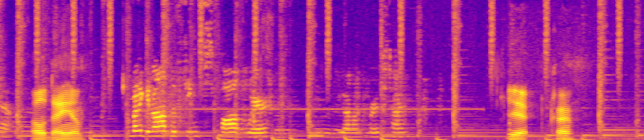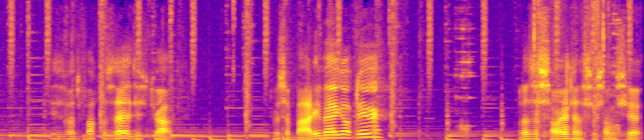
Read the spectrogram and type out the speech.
Yeah. Oh damn. I'm about to get on the same spot where you got on first time. Yeah, okay. Jesus, what the fuck was that? Just dropped. There was a body bag up there? What is a scientist or some shit?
